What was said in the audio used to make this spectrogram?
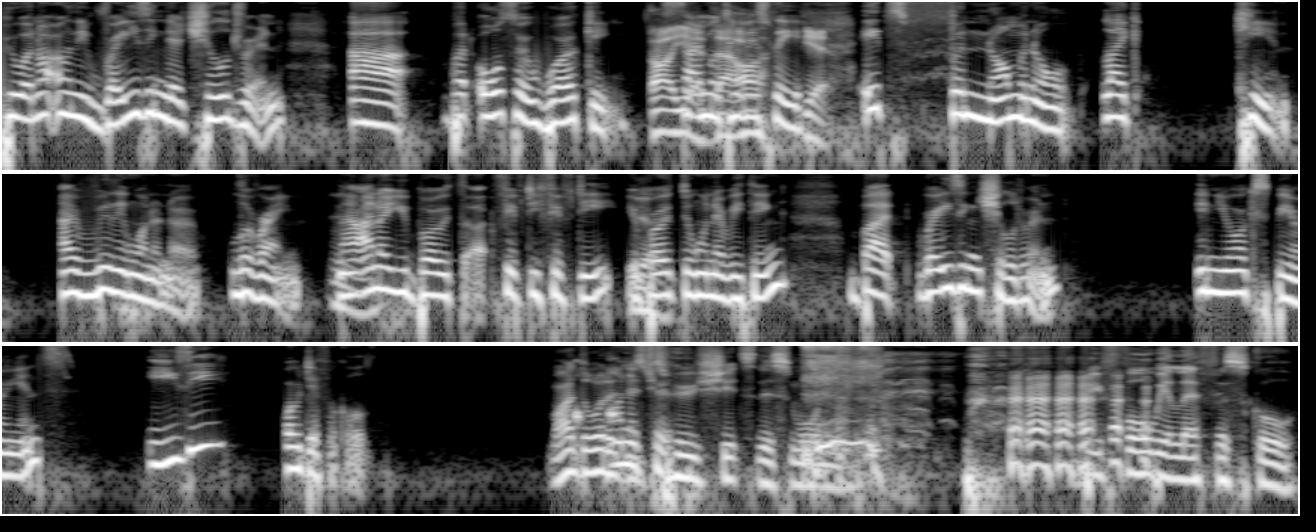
who are not only raising their children, uh, but also working Oh, yeah, that- oh, simultaneously. yeah. It's phenomenal. Like, Kian, I really want to know. Lorraine. Now, I know you both 50 50, you're Yeah. both doing everything, but raising children, in your experience, easy or difficult? My daughter did truth. two shits this morning before we left for school.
